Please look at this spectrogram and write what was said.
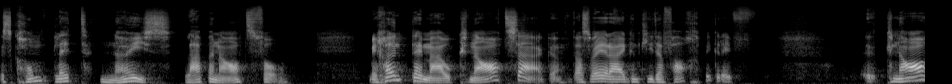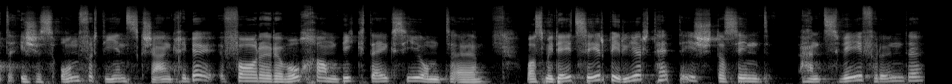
ein komplett neues Leben anzufangen. Wir könnten dem auch Gnade sagen. Das wäre eigentlich der Fachbegriff. Gnade ist ein unverdientes Geschenk. Ich war vor einer Woche am Big Day und äh, was mich dort sehr berührt hat, ist, dass sind haben zwei Freunde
